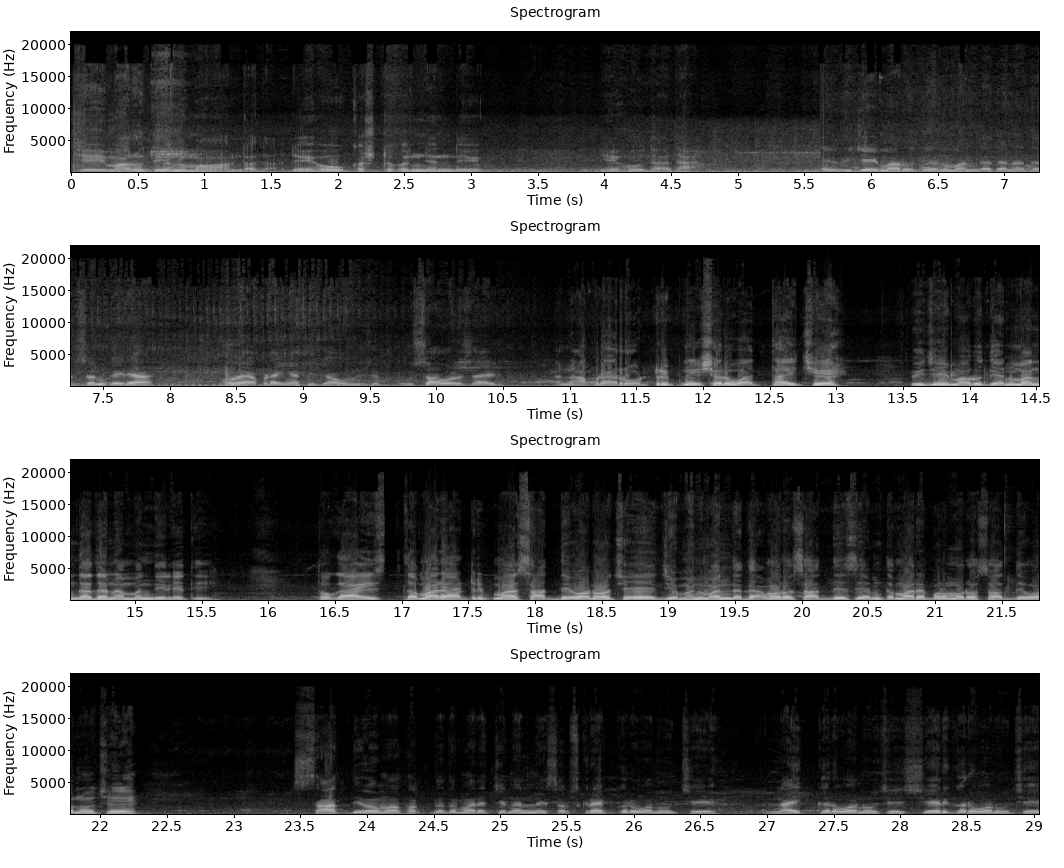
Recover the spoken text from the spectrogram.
જય મારુતિ હનુમાન દાદા, જય હો કષ્ટભંજન દેવ, જય હો દાદા. વિજય મારુતિ હનુમાન દાદાના દર્શન કર્યા. હવે આપણે અહીંયાથી જવાનું છે ભૂસાવળ સાઈડ અને આપણા રોડ ટ્રીપની શરૂઆત થાય છે વિજય મારુતિ હનુમાન દાદાના મંદિરેથી. તો ગાઈસ તમારે આ ટ્રીપમાં સાથ દેવાનો છે. જેમ હનુમાન દાદા અમારો સાથ દેશે, એમ તમારે પણ અમારો સાથ દેવાનો છે. સાથ દેવામાં ફક્ત તમારે ચેનલને સબસ્ક્રાઈબ કરવાનું છે લાઈક કરવાનું છે શેર કરવાનું છે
